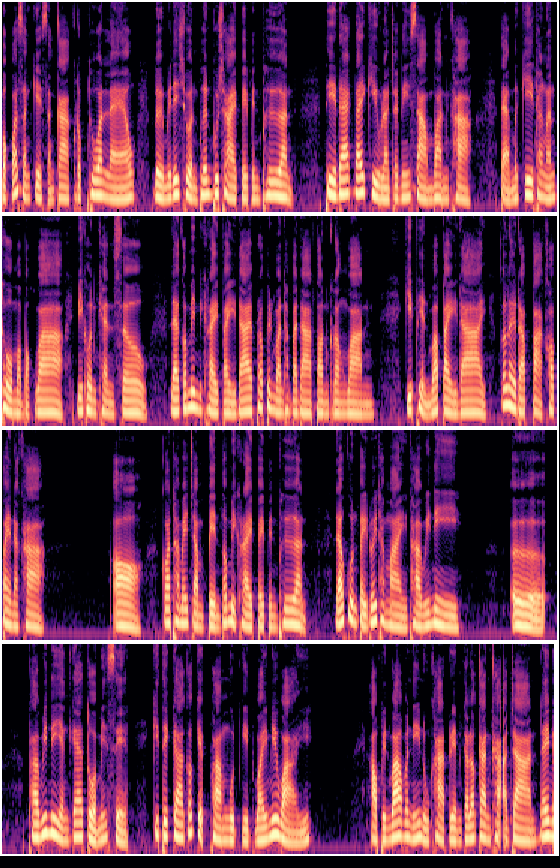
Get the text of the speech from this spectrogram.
บอกว่าสังเกตสังกาครบถ้วนแล้ว เลยไม่ได้ชวนเพื่อนผู้ชายไปเป็นเพื่อน ทีแรกได้คิวหลังจากนี้ 3 วันค่ะ แต่เมื่อกี้ทางนั้นโทรมาบอกว่ามีคนแคนเซิล และก็ไม่มีใครไปได้เพราะเป็นวันธรรมดาตอนกลางวัน กิฟเห็นว่าไปได้ ก็เลยรับปากเข้าไปนะคะอ๋อก็ถ้าไม่จำเป็นต้องมีใครไปเป็นเพื่อน แล้วคุณไปด้วยทำไม ภาวินี เออ ภาวินียังแก้ตัวไม่เสร็จ กิติกาก็เก็บความหงุดหงิดไว้ไม่ไหว เอาเป็นว่าวันนี้หนูขาดเรียนก็แล้วกันค่ะอาจารย์ได้ไหม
